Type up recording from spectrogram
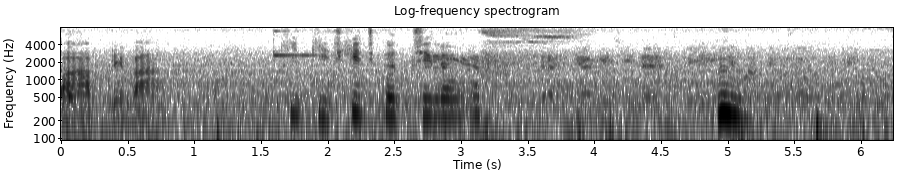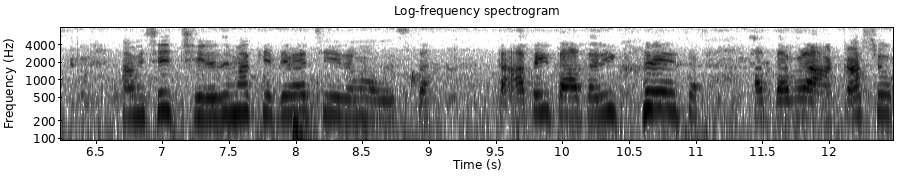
বাপ রে বাপ! কি কিচকিচ করছিল আমি সেই ছেড়ে দিয়ে মা খেতে পারছি এরকম অবস্থা। তাড়াতাড়ি তাড়াতাড়ি করে আর তারপরে আকাশও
